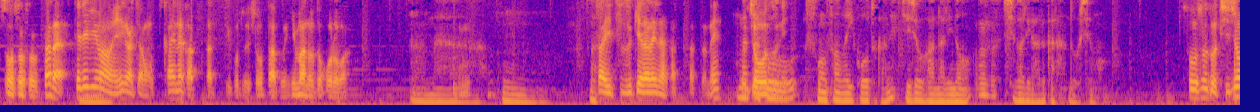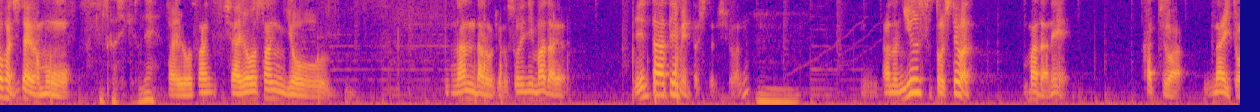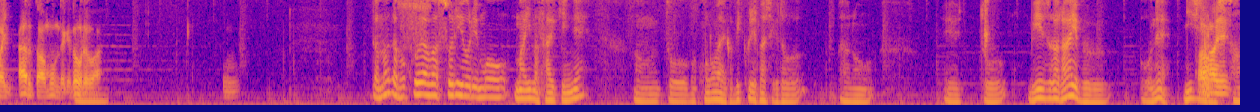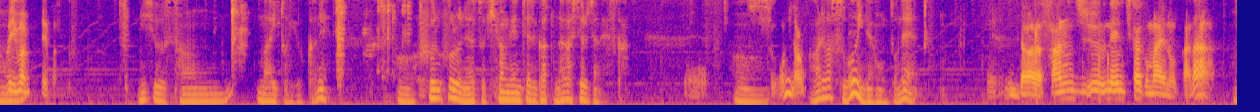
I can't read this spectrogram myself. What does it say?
そうそうそう。ただ、テレビマンはエガちゃんを使えなかったっていうことでしょ、多分今のところは。うんまあ、うん。まあ使い続けられなかったとね、また上手に。スポンサーの意向とかね、地上波なりのうん、縛りがあるから、どうしてもそうすると、地上波自体はもう、難しいけどね。車用産車用産業なんだろうけど、それにまだエンターテインメントとしてはね、うん。あのニュースとしてはまだね、価値はないとはあるとは思うんだけど、俺は。うんだまだ僕らはそれよりも、まあ、今最近ね、うんとこの前かびっくりしましたけど、あのえーっと、ビーズがライブをね、ああ、えこれ今23見てます。23枚というかね、うん、フルフルのやつを期間限定でガッと流してるじゃないですか。うん、すごいな。あれはすごいね、本当ね。だから30年近く前のから、う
